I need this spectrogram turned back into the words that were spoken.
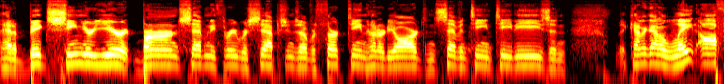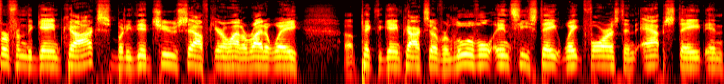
Had a big senior year at Byrnes, 73 receptions, over 1,300 yards, and 17 TDs. And they kind of got a late offer from the Gamecocks, but he did choose South Carolina right away uh, picked the Gamecocks over Louisville, NC State, Wake Forest, and App State. And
